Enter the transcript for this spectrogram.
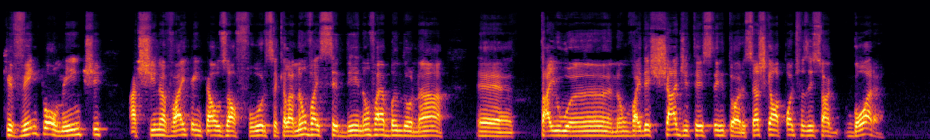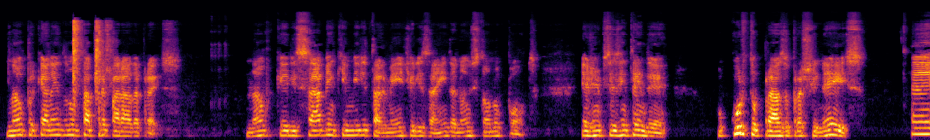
que eventualmente a China vai tentar usar força, que ela não vai ceder, não vai abandonar é, Taiwan, não vai deixar de ter esse território. Você acha que ela pode fazer isso agora? Não, porque ela ainda não está preparada para isso. Não, porque eles sabem que militarmente eles ainda não estão no ponto. E a gente precisa entender: o curto prazo para chinês é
